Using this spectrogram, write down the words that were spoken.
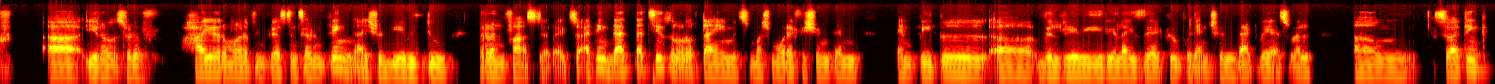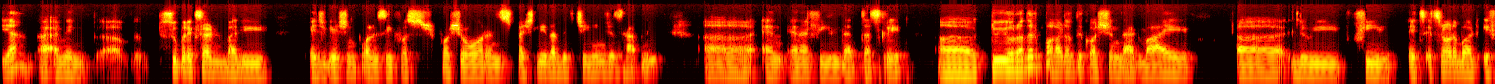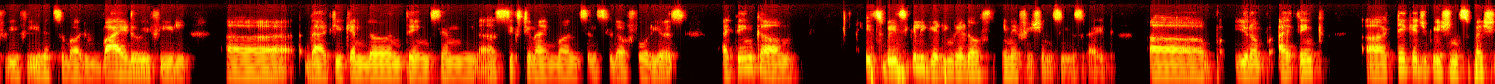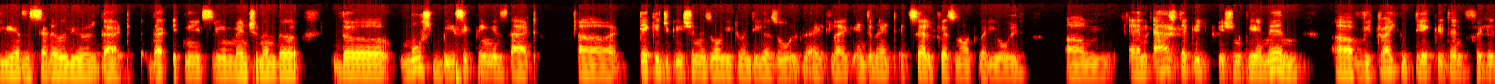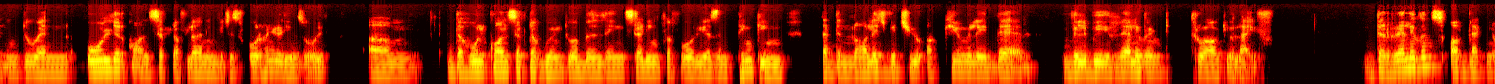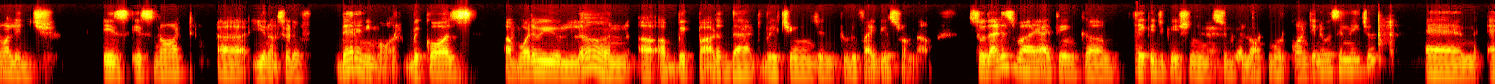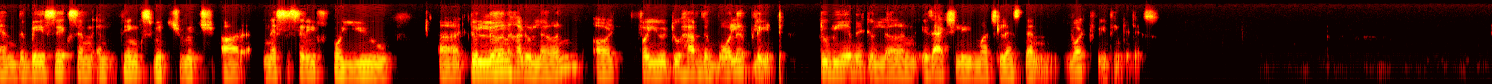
uh, you know sort of higher amount of interest in certain thing i should be able to run faster right? So i think that that saves a lot of time. It's much more efficient and and people uh, will really realize their true potential that way as well. Um, so I think, yeah, I, I mean, uh, super excited by the education policy for for sure, and especially that the change is happening, uh, and and I feel that that's great. Uh, to your other part of the question, that why uh, do we feel it's it's not about if we feel, it's about why do we feel uh, that you can learn things in uh, six to nine months instead of four years. I think um, it's basically getting rid of inefficiencies, right? you know, I think uh, tech education especially as i said earlier that that it needs reinvention. And the the most basic thing is that uh, tech education is only 20 years old right? Like internet itself is not very old. Um, and as tech education came in uh, we tried to take it and fit it into an older concept of learning which is 400 years old. Um, the whole concept of going to a building studying for four years and thinking that the knowledge which you accumulate there will be relevant throughout your life the relevance of that knowledge is is not uh, you know sort of there anymore because of whatever you learn a, a, big part of that will change in two to five years from now. So that is why i think um, tech education needs to be a lot more continuous in nature and and the basics and, and things which which are necessary for you uh, to learn how to learn or for you to have the boilerplate to be able to learn is actually much less than what we think it is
